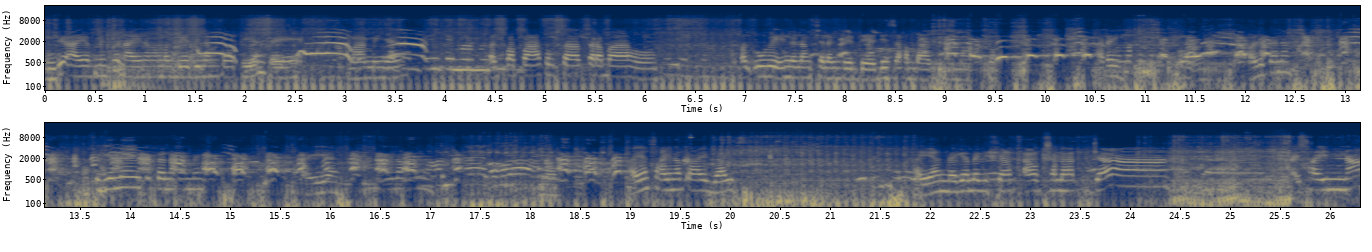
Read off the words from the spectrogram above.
Hindi, ayaw minsan. Ayaw naman mag-ready ng puti yan kay mami niya. Mama. Pagpapasok sa trabaho, pag uwi na lang siya nagde-dede sa kabago ng mga ito. Aray, oo. Balik ka na. O, Sige na yun, kita na kami. Ayan. Ayan na kami. No. Ayan, sakay na tayo guys. Ayan, mega mega shout out sa lahat dyan. Ay, sakay na.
